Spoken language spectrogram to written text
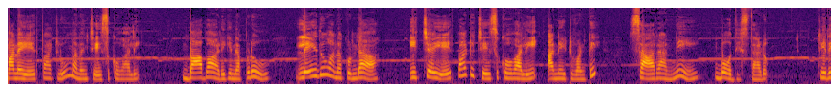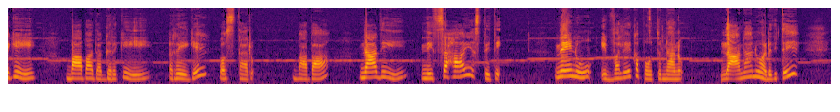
మన ఏర్పాట్లు మనం చేసుకోవాలి. బాబా అడిగినప్పుడు లేదు అనకుండా ఇచ్చే ఏర్పాటు చేసుకోవాలి అనేటువంటి సారాన్ని బోధిస్తాడు. తిరిగి బాబా దగ్గరికి రేగే వస్తారు. బాబా నాది నిస్సహాయ స్థితి. నేను ఇవ్వలేకపోతున్నాను. నానాను అడిగితే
